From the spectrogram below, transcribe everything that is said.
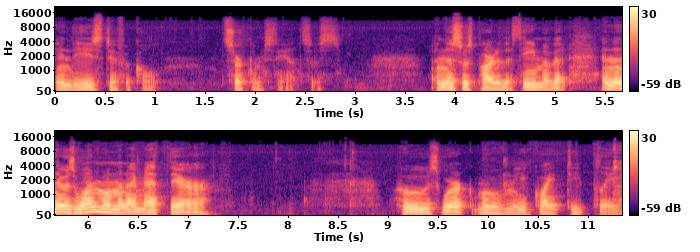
in these difficult circumstances. And this was part of the theme of it. And then there was one woman I met there whose work moved me quite deeply.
